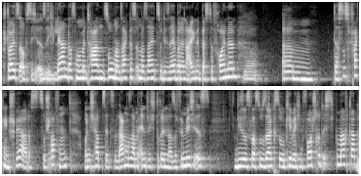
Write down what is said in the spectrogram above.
stolz auf sich ist. Ich lerne das momentan so, man sagt das immer, sei zu dir selber deine eigene beste Freundin. Ähm, das ist fucking schwer, das zu schaffen. Und ich habe es jetzt langsam endlich drin. Also für mich ist dieses, was du sagst, so, okay, welchen Fortschritt ich gemacht habe,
